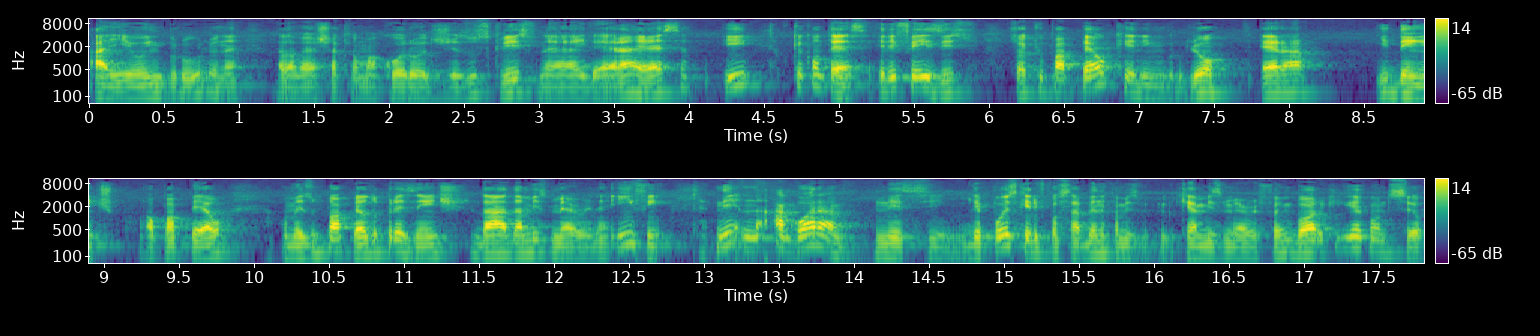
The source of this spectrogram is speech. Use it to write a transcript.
Aí eu embrulho, né? Ela vai achar que é uma coroa de Jesus Cristo, né? A ideia era essa. E o que acontece? Ele fez isso, só que o papel que ele embrulhou era idêntico ao papel o mesmo papel do presente da, da Miss Mary, né? Enfim, agora, nesse depois que ele ficou sabendo que a Miss, que a Miss Mary foi embora, o que, que aconteceu?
